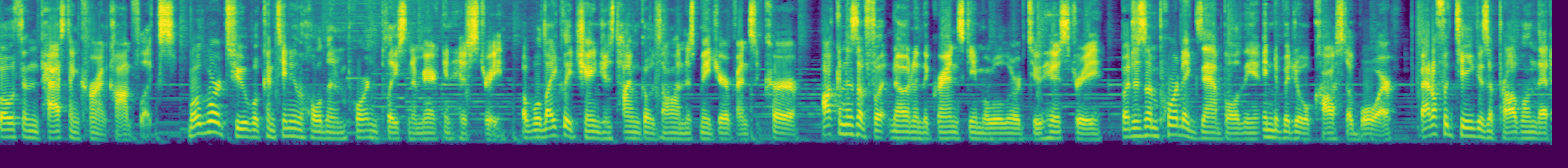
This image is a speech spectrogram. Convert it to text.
both in past and current conflicts. World War II will continue to hold an important place in American history, but will likely change as time goes on as major events occur. Aachen is a footnote in the grand scheme of World War II history, but is an important example of the individual cost of war. Battle fatigue is a problem that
